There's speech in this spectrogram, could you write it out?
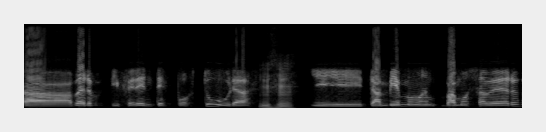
a ver diferentes posturas y también vamos- a ver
